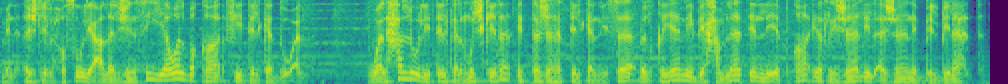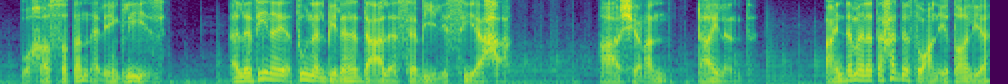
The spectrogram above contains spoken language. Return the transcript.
من أجل الحصول على الجنسية والبقاء في تلك الدول. والحل لتلك المشكلة اتجهت تلك النساء بالقيام بحملات لإبقاء الرجال الأجانب بالبلاد وخاصة الإنجليز الذين يأتون البلاد على سبيل السياحة. عاشرا تايلاند. عندما نتحدث عن إيطاليا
